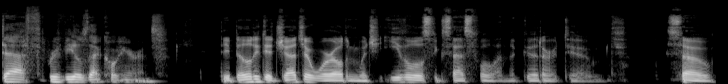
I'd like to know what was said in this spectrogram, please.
death reveals that coherence. The ability to judge a world in which evil is successful and the good are doomed. So,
